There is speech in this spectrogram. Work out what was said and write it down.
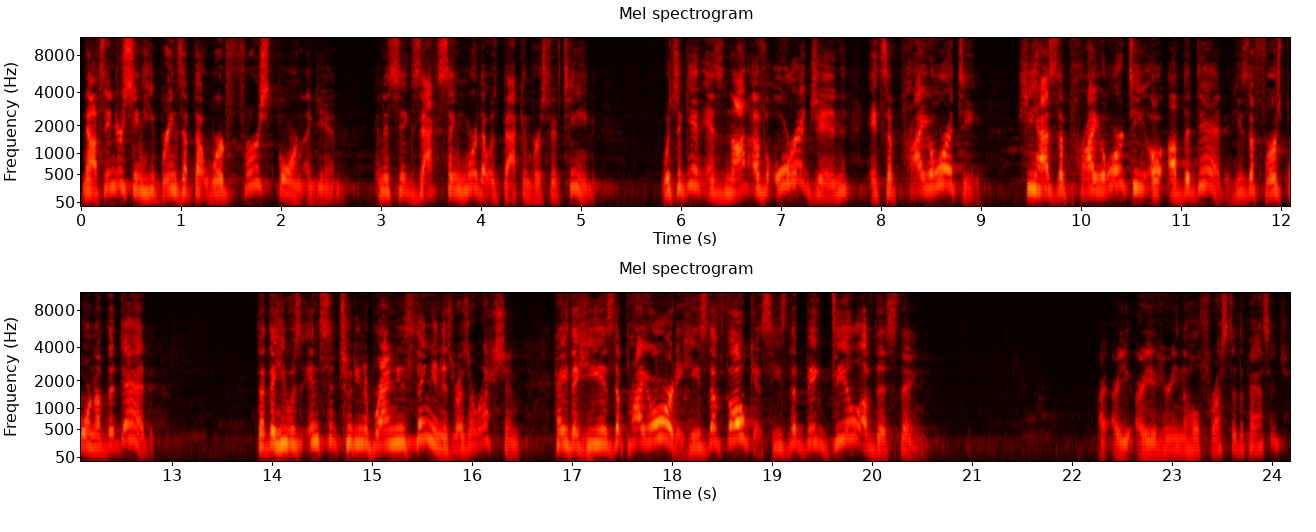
Now, it's interesting, he brings up that word firstborn again. And it's the exact same word that was back in verse 15, which again is not of origin, it's a priority. He has the priority of the dead, he's the firstborn of the dead that, he was instituting a brand new thing in his resurrection. Hey, that he is the priority, he's the focus, he's the big deal of this thing. Are, you, are you hearing the whole thrust of the passage?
